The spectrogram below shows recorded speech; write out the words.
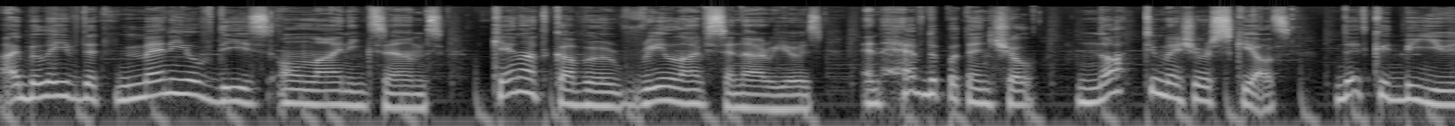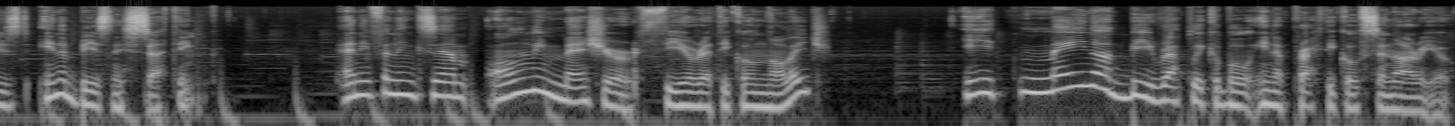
I believe that many of these online exams cannot cover real-life scenarios and have the potential not to measure skills that could be used in a business setting. And if an exam only measure theoretical knowledge, it may not be replicable in a practical scenario,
